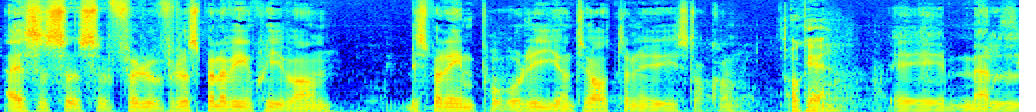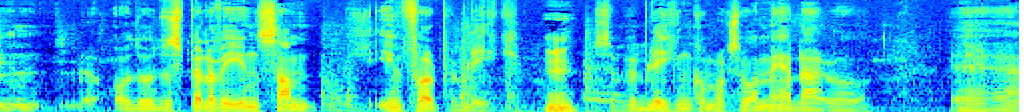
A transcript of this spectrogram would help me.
Nej, så, så, så, för, för då spelar vi in skivan, vi spelar in på Orionteatern i Stockholm. Okej. Okay eh, mell, och då, då, spelar vi in sam, inför publik. Mm. Så publiken kommer också vara med där och eh,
